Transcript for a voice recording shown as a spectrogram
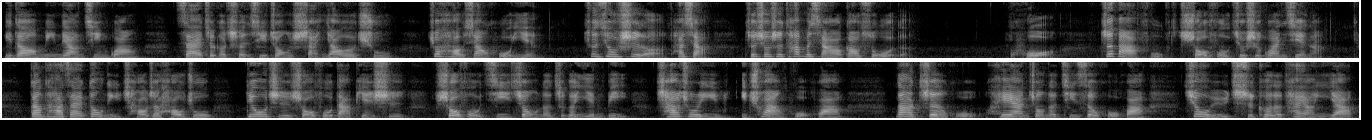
一道明亮金光在这个晨曦中闪耀而出，就好像火焰。这就是了，他想，这就是他们想要告诉我的。火，这把斧手斧就是关键啊！当他在洞里朝着豪猪丢掷手斧打偏时，手斧击中了这个岩壁，插出一一串火花。那阵火黑暗中的金色火花，就与此刻的太阳一样，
